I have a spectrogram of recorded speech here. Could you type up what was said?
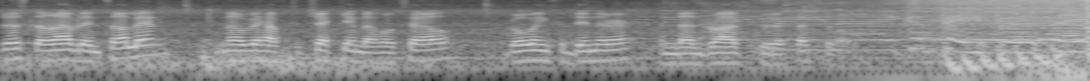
Just arrived in Tallinn. Now we have to check in the hotel, going for dinner, and then drive to the festival.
